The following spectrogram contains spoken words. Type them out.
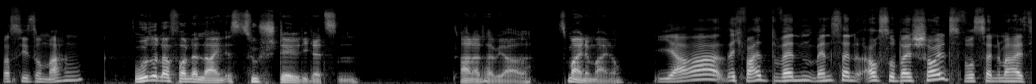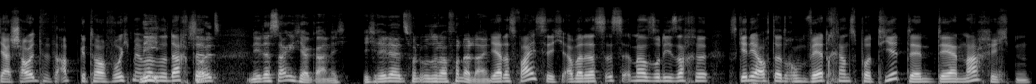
was sie so machen? Ursula von der Leyen ist zu still die letzten anderthalb Jahre. ist meine Meinung. Ja, ich weiß, wenn es dann auch so bei Scholz, wo es dann immer heißt, ja, Scholz ist abgetaucht, wo ich mir immer so dachte, Scholz, nee, das sage ich ja gar nicht. Ich rede jetzt von Ursula von der Leyen. ja, das weiß ich, aber das ist immer so die Sache, es geht ja auch darum, wer transportiert denn der Nachrichten?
